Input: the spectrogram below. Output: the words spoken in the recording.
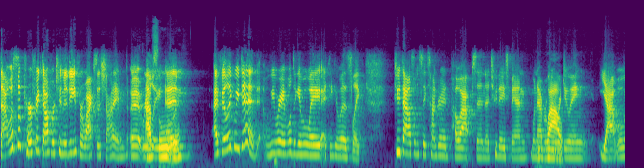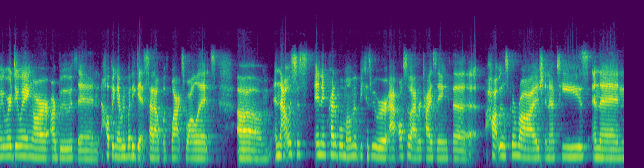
that was the perfect opportunity for Wax to shine. It really. Absolutely. And I feel like we did. We were able to give away, I think it was like 2,600 POAPs in a two day span whenever wow. we were doing yeah, when we were doing our, our booth and helping everybody get set up with Wax wallets. Um, and that was just an incredible moment because we were also advertising the Hot Wheels Garage NFTs and then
